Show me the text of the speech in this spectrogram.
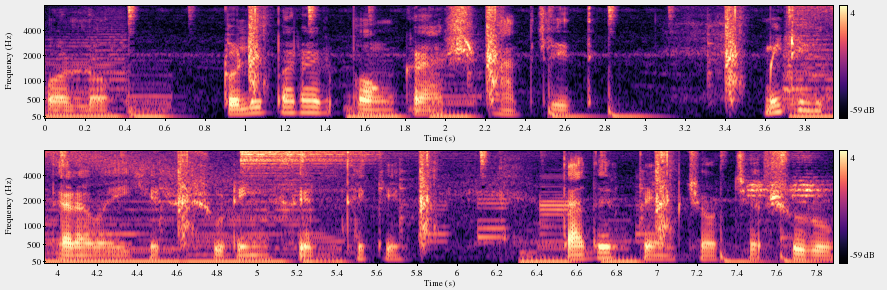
পড়ল টলিপাড়ার বংক্রাস আদ্রিত মিঠে ধারাবাহিকের শুটিং সেট থেকে তাদের প্রেম চর্চা শুরু।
